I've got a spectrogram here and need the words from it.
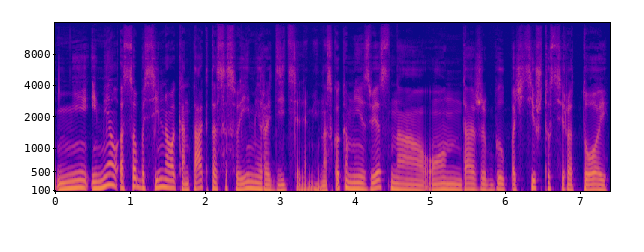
не имел особо сильного контакта со своими родителями. Насколько мне известно, он даже был почти что сиротой.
